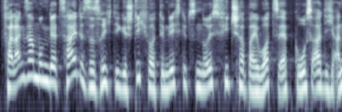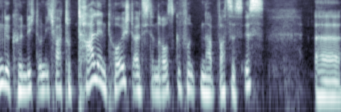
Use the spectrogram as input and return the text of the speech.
Verlangsamung der Zeit ist das richtige Stichwort. Demnächst gibt es ein neues Feature bei WhatsApp, großartig angekündigt. Und ich war total enttäuscht, als ich dann rausgefunden habe, was es ist. Äh,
